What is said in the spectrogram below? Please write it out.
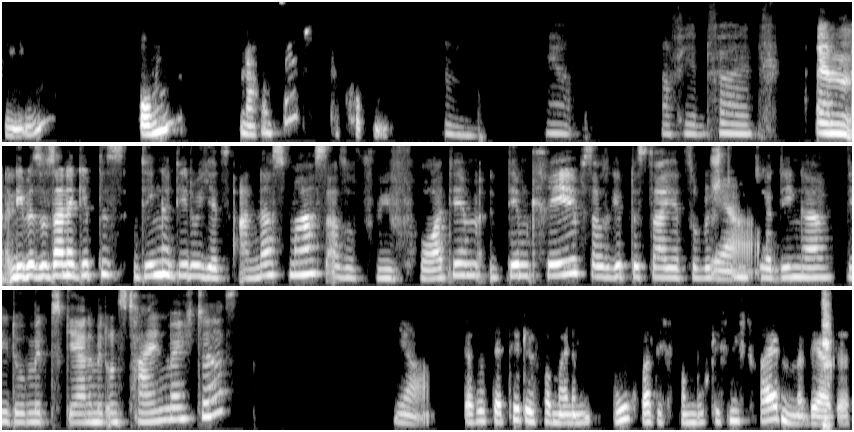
kriegen, um nach uns selbst zu gucken. Mhm. Ja, auf jeden Fall. Ähm, liebe Susanne, gibt es Dinge, die du jetzt anders machst, also wie vor dem, dem Krebs? Also gibt es da jetzt so Ja, bestimmte Dinge, die du mit gerne mit uns teilen möchtest? ja. Das ist der Titel von meinem Buch, was ich vermutlich nicht schreiben werde.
